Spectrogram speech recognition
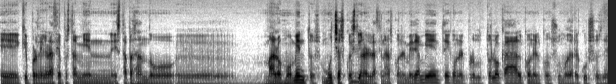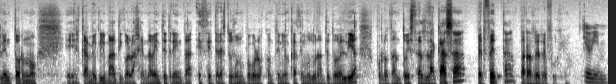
que por desgracia pues también está pasando eh, malos momentos, muchas cuestiones relacionadas con el medio ambiente, con el producto local, con el consumo de recursos del entorno, eh, el cambio climático, la Agenda 2030, etcétera. Estos son un poco los contenidos que hacemos durante todo el día, por lo tanto, esta es la casa perfecta para Refugio. Qué bien.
